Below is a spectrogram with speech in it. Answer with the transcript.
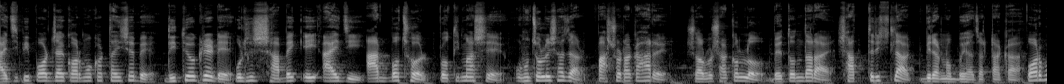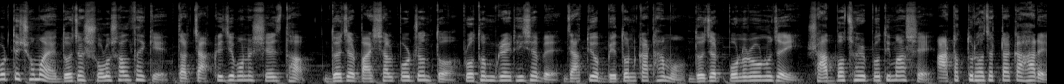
আইজিপি পর্যায়ে কর্মকর্তা হিসেবে দ্বিতীয় গ্রেডে পুলিশের সাবেক এই আইজি আট বছর প্রতি মাসে উনচল্লিশ হাজার পাঁচশো টাকা হারে সর্বসাকল্য বেতন দাঁড়ায় সাতত্রিশ লাখ বিরানব্বই হাজার টাকা। পরবর্তী সময়ে দু সাল থেকে তার চাকরি জীবনের শেষ ধাপ দু সাল পর্যন্ত প্রথম গ্রেড হিসেবে জাতীয় বেতন কাঠামো দু হাজার পনেরো অনুযায়ী সাত বছরের প্রতি মাসে আটাত্তর হাজার টাকা হারে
